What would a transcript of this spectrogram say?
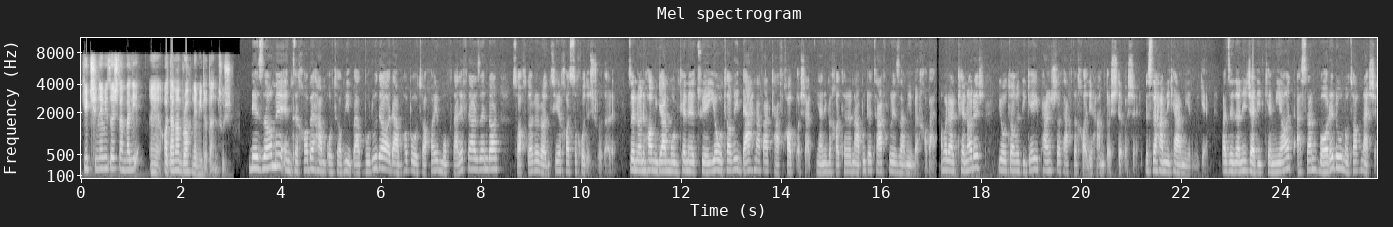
هیچی نمیذاشتم ولی آدمم راه نمی‌دادن توش. نظام انتخاب هم اتاقی و ورود آدمها به اتاقهای مختلف در زندان ساختار رانتی خاص خودش رو داره. زندانی ها میگن ممکنه توی یه اتاقی ده نفر کفخواب باشن یعنی به خاطر نبود تخت روی زمین بخوابن. اما در کنارش یه اتاق دیگه ای پنج تا تخت خالی هم داشته باشه مثل همینی که امیر میگه. و زندانی جدید که میاد اصلا وارد اون اتاق نشه.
